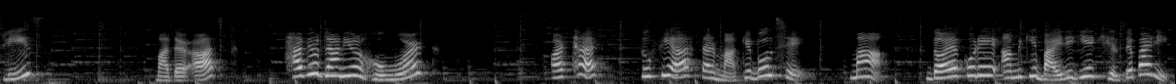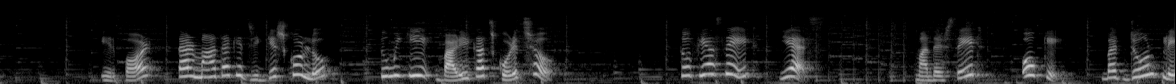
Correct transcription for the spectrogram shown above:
please mother asked have you done your homework অর্থাৎ সুফিয়া তার মাকে বলছে, মা, দয়া করে আমি কি বাইরে গিয়ে খেলতে পারি? এরপর তার মা তাকে জিজ্ঞেস করল তুমি কি বাড়ির কাজ করেছ? Sophia said yes mother said okay but don't play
